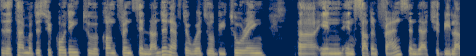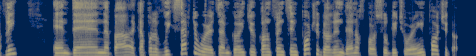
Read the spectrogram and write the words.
the time of this recording to a conference in London. Afterwards, we'll be touring uh, in in southern France, and that should be lovely. And then about a couple of weeks afterwards, I'm going to a conference in Portugal. And then, of course, we'll be touring in Portugal.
